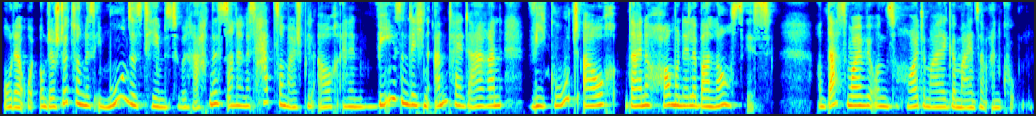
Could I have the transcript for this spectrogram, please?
oder Unterstützung des Immunsystems zu betrachten ist, sondern es hat zum Beispiel auch einen wesentlichen Anteil daran, wie gut auch deine hormonelle Balance ist. Und das wollen wir uns heute mal gemeinsam angucken.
